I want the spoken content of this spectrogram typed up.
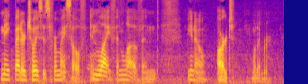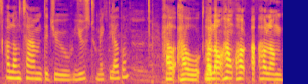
make better choices for myself in life and love and you know art whatever How long time did you use to make the album? how how How what- long? How how uh, how long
